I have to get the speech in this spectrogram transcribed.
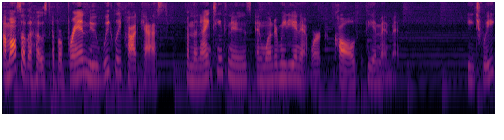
I'm also the host of a brand new weekly podcast from the 19th News and Wonder Media Network called The Amendment. Each week,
